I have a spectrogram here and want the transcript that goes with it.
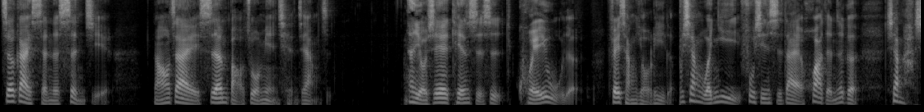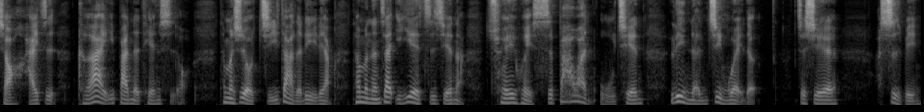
遮盖神的圣洁，然后在施恩宝座面前这样子。那有些天使是魁梧的，非常有力的，不像文艺复兴时代画的那个像小孩子可爱一般的天使哦。他们是有极大的力量，他们能在一夜之间呐、摧毁十八万五千令人敬畏的。这些士兵，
